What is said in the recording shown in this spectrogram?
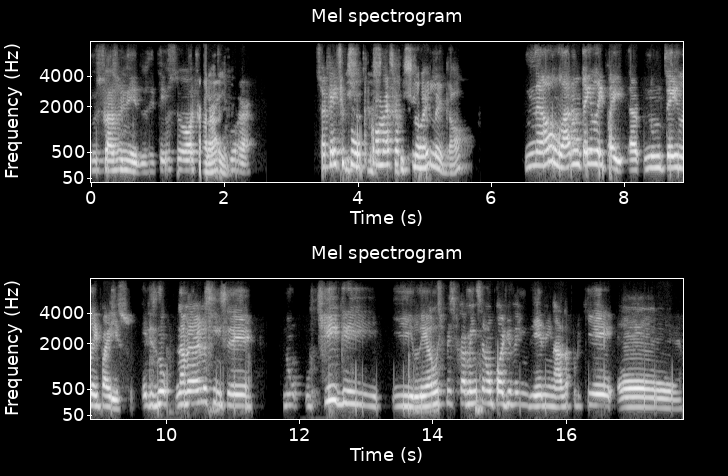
nos Estados Unidos. E tem o seu ótimo Caralho. particular. Só que aí, tipo, começa. Isso não é ilegal? Não, lá não tem lei pra isso. Não tem lei pra isso. Eles não. Na verdade, assim, você. não- o tigre e leão especificamente você não pode vender nem nada porque é,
